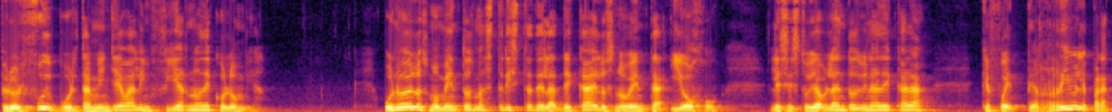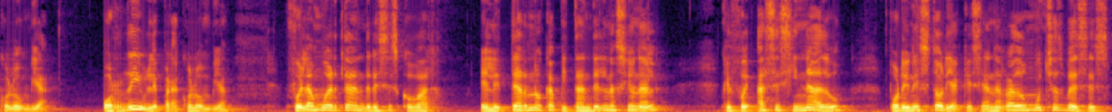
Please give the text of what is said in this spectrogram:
Pero el fútbol también lleva al infierno de Colombia. Uno de los momentos más tristes de la década de los 90, y ojo, les estoy hablando de una década que fue terrible para Colombia, horrible para Colombia, fue la muerte de Andrés Escobar, el eterno capitán del Nacional, que fue asesinado por una historia que se ha narrado muchas veces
